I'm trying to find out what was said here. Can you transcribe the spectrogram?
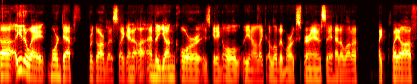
uh, either way, more depth regardless. Like and uh, and the young core is getting old. You know, like a little bit more experience. They had a lot of like playoff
